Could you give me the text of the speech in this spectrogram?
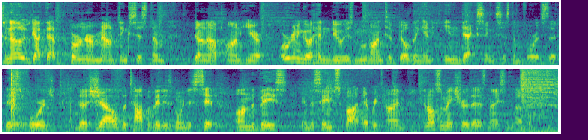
So now that we've got that burner mounting system done up on here, what we're gonna go ahead and do is move on to building an indexing system for it so that this forge, the shell, the top of it is going to sit on the base in the same spot every time and also make sure that it's nice and level.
